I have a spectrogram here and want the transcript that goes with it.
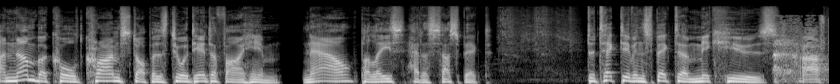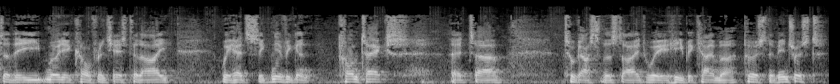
A number called Crime Stoppers to identify him. Now, police had a suspect. Detective Inspector Mick Hughes. After the media conference yesterday, we had significant contacts that uh, took us to the stage where he became a person of interest.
